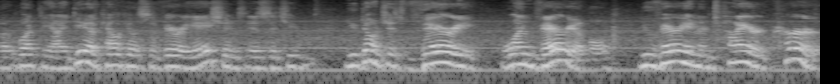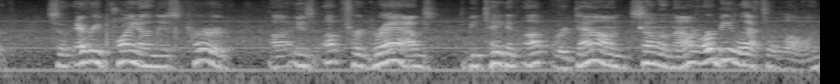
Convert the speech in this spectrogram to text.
but what the idea of calculus of variations is that you you don't just vary one variable, you vary an entire curve. So every point on this curve uh, is up for grabs be taken up or down some amount or be left alone.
